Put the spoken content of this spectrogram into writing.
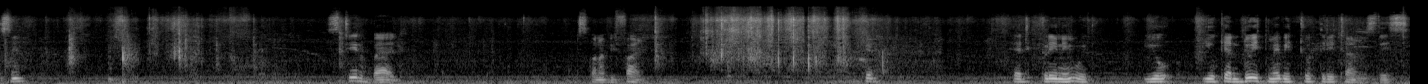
see? Still bad. It's gonna be fine. Okay. Head cleaning with you you can do it maybe two three times this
